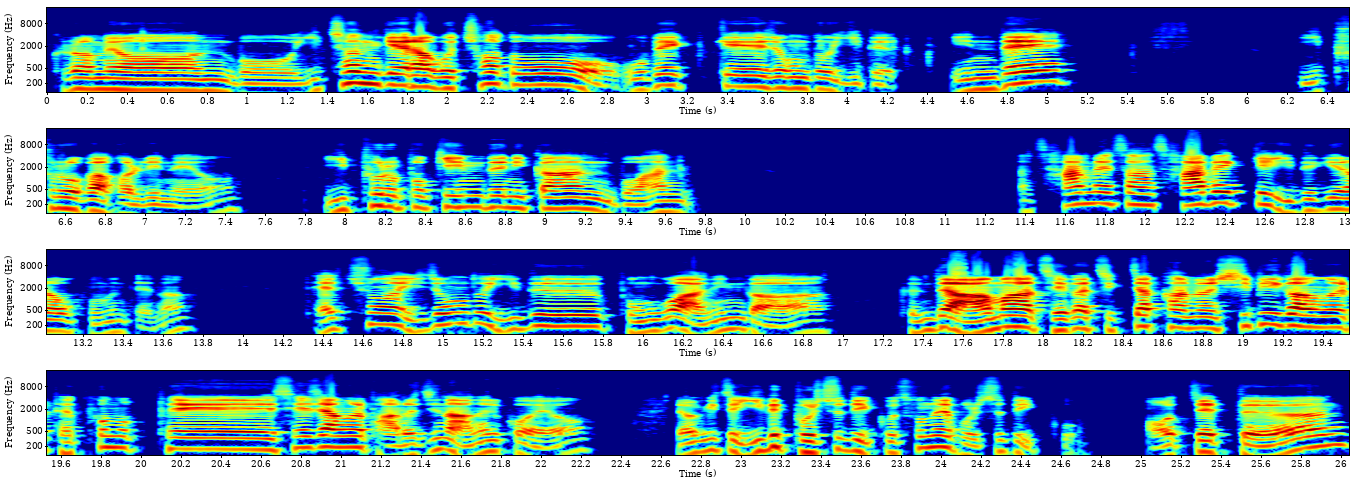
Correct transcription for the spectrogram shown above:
그러면 뭐 2,000개라고 쳐도 500개 정도 이득인데 2%가 걸리네요. 2% 뽑기 힘드니까 한뭐한 한 3에서 한 400개 이득이라고 보면 되나? 대충 한 이 정도 이득 본 거 아닌가. 근데 아마 제가 직작하면 12강을 100포노페 3장을 바르진 않을 거예요. 여기서 이득 볼 수도 있고 손해 볼 수도 있고. 어쨌든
